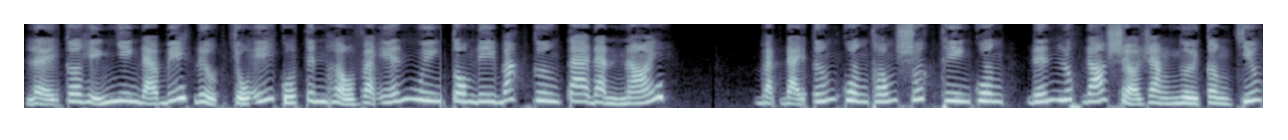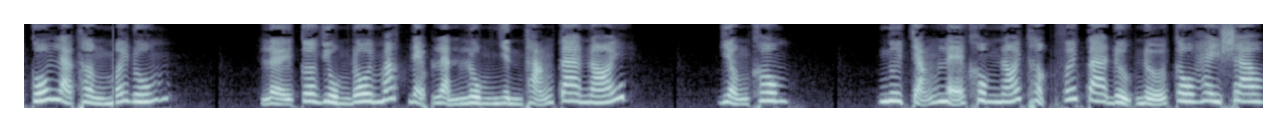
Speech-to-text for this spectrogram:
lệ cơ hiển nhiên đã biết được chủ ý của tinh hậu và Yến Nguyên Tôn đi bắt cương ta đành nói. Bạch đại tướng quân thống suốt thiên quân, đến lúc đó sợ rằng người cần chiếu cố là thần mới đúng. Lệ cơ dùng đôi mắt đẹp lạnh lùng nhìn thẳng ta nói. Giận không? Ngươi chẳng lẽ không nói thật với ta được nửa câu hay sao?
